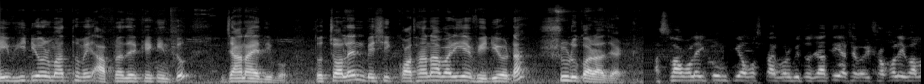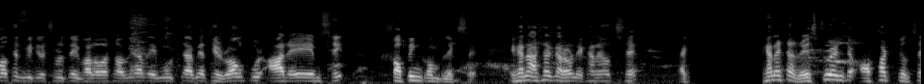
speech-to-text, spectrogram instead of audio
এই ভিডিওর মাধ্যমে আপনাদেরকে কিন্তু জানায় দিব। তো চলেন বেশি কথা না বাড়িয়ে ভিডিওটা শুরু করা যাক। আসসালামু আলাইকুম, কি অবস্থা গর্বিত জাতি? আশা করি সকলেই ভালো আছেন। ভিডিও শুরুতেই ভালোবাসা, অভিনব। এই মুহূর্তে আমি আছি রংপুর আর এএমসি শপিং কমপ্লেক্সে এখানে আসার কারণ, এখানে হচ্ছে এখানে একটা রেস্টুরেন্টে অফার চলছে।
